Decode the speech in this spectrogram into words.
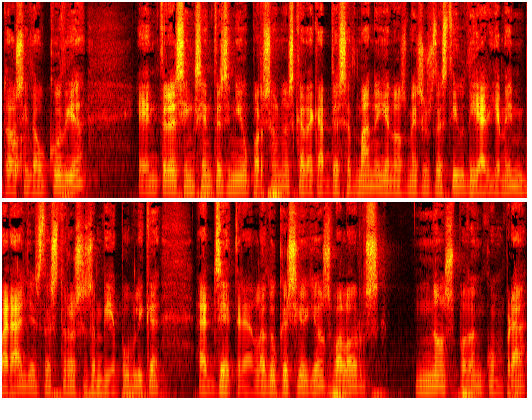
d'oci d'Alcúdia, entre 500 i 1.000 persones cada cap de setmana i en els mesos d'estiu diàriament, baralles, destrosses en via pública, etc. L'educació i els valors no es poden comprar,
